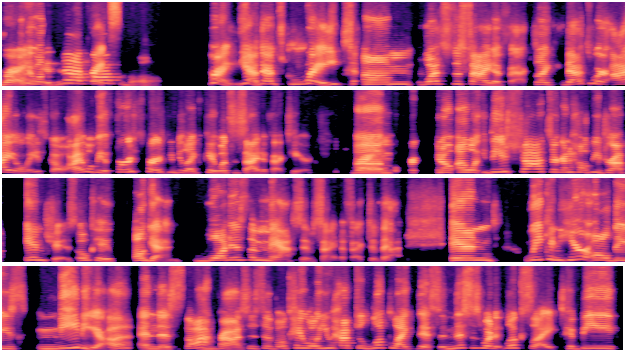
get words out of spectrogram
Right. Okay, well, it's not right. possible. Right. Yeah, that's great. Um, what's the side effect? Like that's where I always go. I will be the first person to be like, okay, what's the side effect here? Right. Um, or, you know, oh, these shots are going to help you drop inches. Okay, again, what is the massive side effect of that? And we can hear all these media and this thought mm-hmm. process of, okay, well, you have to look like this, and this is what it looks like to be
